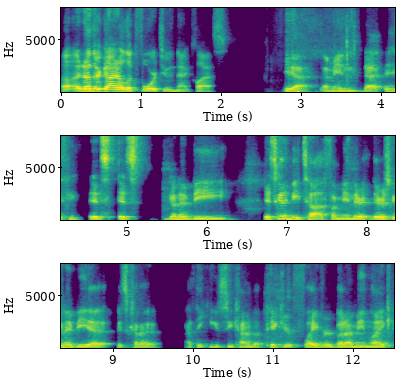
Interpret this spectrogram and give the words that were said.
uh, another guy to look forward to in that class. Yeah, I mean that it's it's gonna be it's gonna be tough. I mean there there's gonna be a it's kind of I think you can see kind of a pick your flavor, but I mean like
